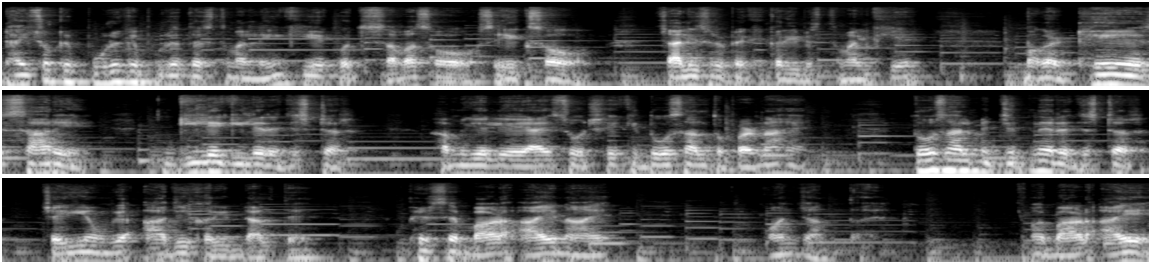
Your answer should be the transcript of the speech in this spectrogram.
ढाई सौ के पूरे के पूरे तो इस्तेमाल नहीं किए, कुछ सवा सौ से एक सौ, चालीस रुपए के करीब इस्तेमाल किए। मगर ढेर सारे गीले गीले रजिस्टर हम ये ले आए, सोच के कि दो साल तो पढ़ना है। दो साल में जितने रजिस्टर चाहिए होंगे, आज ही खरीद डालते हैं। फिर से बाढ़ आए ना आए, कौन जानता है? और बाढ़ आए,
